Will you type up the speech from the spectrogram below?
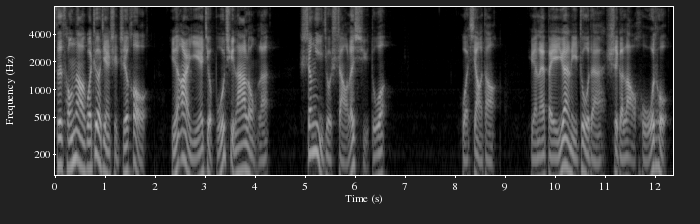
自从闹过这件事之后，云二爷就不去拉拢了，生意就少了许多。我笑道。原来北院里住的是个老糊涂，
